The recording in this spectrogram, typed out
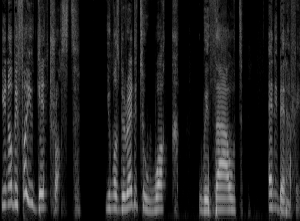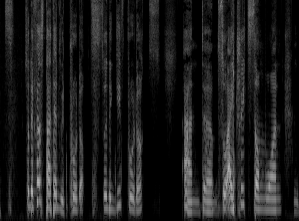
you know, before you gain trust, you must be ready to work without any benefits. So they first started with products. So they give products and um, so I treat someone and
